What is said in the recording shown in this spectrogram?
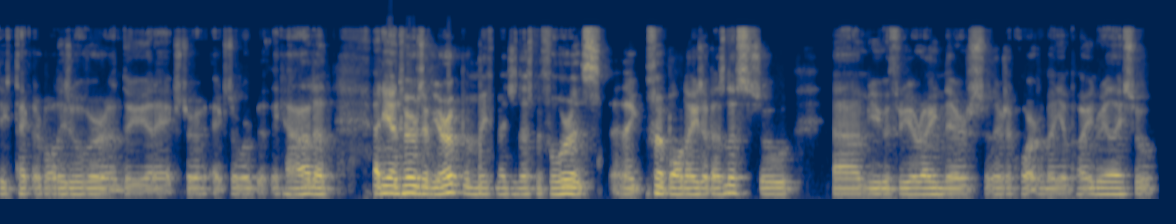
to take their bodies over and do any extra extra work that they can. And and yeah, in terms of Europe, and we've mentioned this before, it's like football now is a business. So um, you go through around there's there's a quarter of a million pound really. So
